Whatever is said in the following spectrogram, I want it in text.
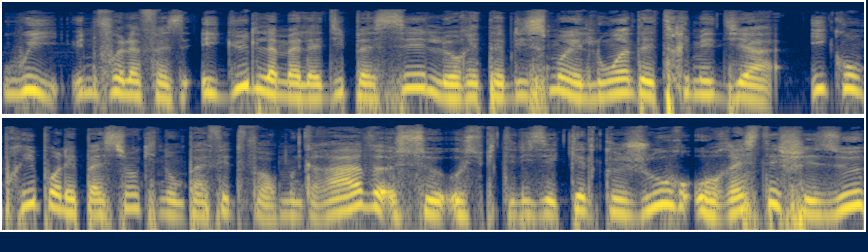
Oui, une fois la phase aiguë de la maladie passée, le rétablissement est loin d'être immédiat, y compris pour les patients qui n'ont pas fait de forme grave, ceux hospitalisés quelques jours ou restés chez eux,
